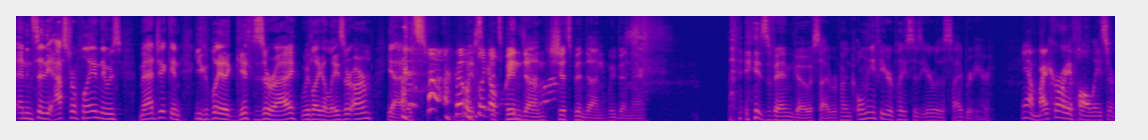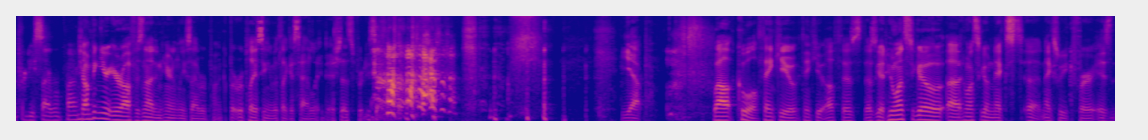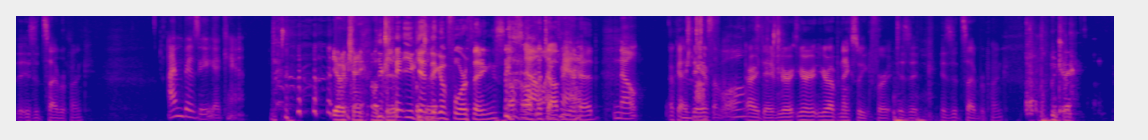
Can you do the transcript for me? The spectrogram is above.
and instead of the astral plane, there was magic and you could play a Githzerai with like a laser arm? Yeah, it's, it it's, like it's been done. arm. Shit's been done. We've been there. Is Van Gogh cyberpunk? Only if he replaced his ear with a cyber ear. Yeah, microwave hallways are pretty cyberpunk. Chopping your ear off is not inherently cyberpunk, but replacing it with like a satellite dish, that's pretty cyberpunk. yep. Well, cool. Thank you, thank you, Elf. That was, that was good. Who wants to go? Uh, who wants to go next? Uh, next week for is is it Cyberpunk? I'm busy. I can't. Yeah, okay. I'll you do can't it. you I'll can't think it. of four things off, off the top of your head. Nope. Okay, Dave. All right, Dave. You're you're you're up next week for is it is it Cyberpunk? Okay,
